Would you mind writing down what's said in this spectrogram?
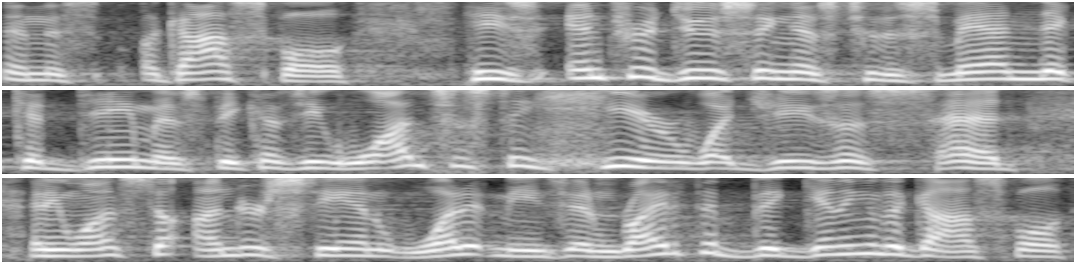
in this gospel, he's introducing us to this man Nicodemus because he wants us to hear what Jesus said and he wants to understand what it means. And right at the beginning of the gospel,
